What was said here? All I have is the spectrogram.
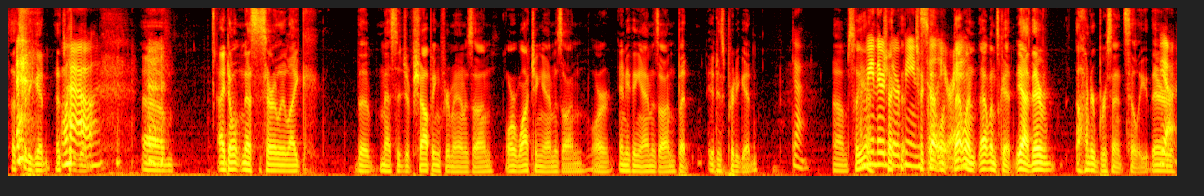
That's pretty good. That's pretty wow. good. Um, I don't necessarily like the message of shopping from Amazon or watching Amazon or anything Amazon, but it is pretty good. Yeah. Um, so yeah, I mean, they're- they're being silly, that one. right? That one, that one's good. Yeah, they're hundred percent silly. They're Yeah.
